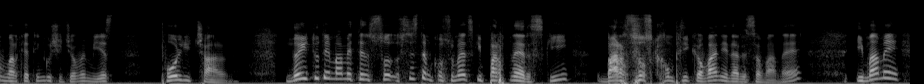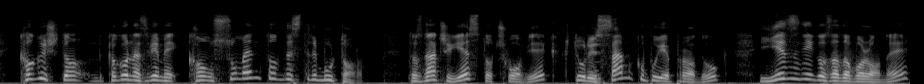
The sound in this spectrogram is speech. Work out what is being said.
w marketingu sieciowym jest policzalne. No i tutaj mamy ten system konsumencki partnerski, bardzo skomplikowanie narysowany i mamy kogoś, kto, kogo nazwiemy konsumentodystrybutor. To znaczy, jest to człowiek, który sam kupuje produkt, jest z niego zadowolony,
